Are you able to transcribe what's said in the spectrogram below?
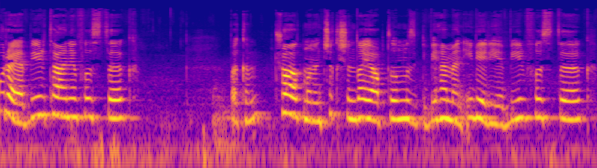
Buraya bir tane fıstık. Bakın çoğaltmanın çıkışında yaptığımız gibi hemen ileriye bir fıstık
